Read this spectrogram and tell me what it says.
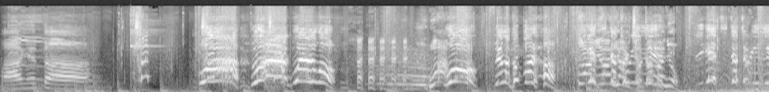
망했다. 와! 와! 뭐야 저거? 와 와! 내가 더 빨라. 이게 야, 진짜 야, 총이지. 잠깐만요. 이게 진짜 총이지.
